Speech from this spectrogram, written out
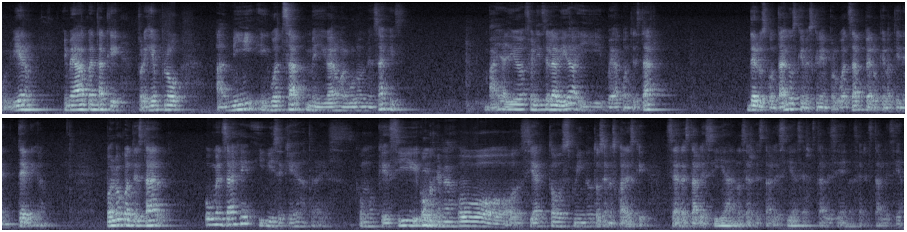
volvieron. Y me daba cuenta que, por ejemplo, a mí en WhatsApp me llegaron algunos mensajes. Vaya, yo feliz de la vida y voy a contestar. De los contactos que me escriben por WhatsApp, pero que no tienen Telegram. Vuelvo a contestar un mensaje y se queda otra vez. Como que sí, como que nada. hubo ciertos minutos en los cuales que se restablecía, no se restablecía, se restablecía y no se restablecía.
